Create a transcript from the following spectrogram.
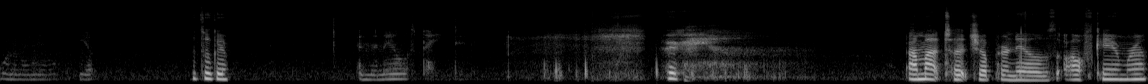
one of my nails. Yep. It's okay. And the nail is painted. Okay. I might touch up her nails off camera.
